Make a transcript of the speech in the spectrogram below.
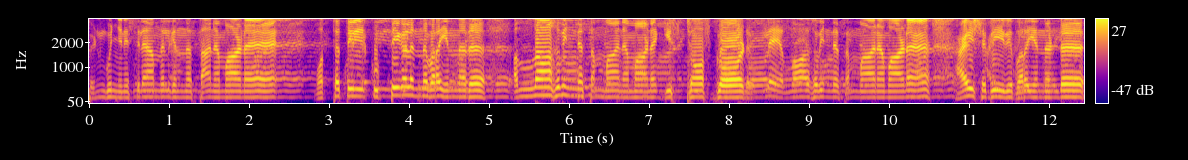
പെൺകുഞ്ഞിന് ഇസ്ലാം നൽകുന്ന സ്ഥാനമാണ്. മൊത്തത്തിൽ കുട്ടികൾ എന്ന് പറയുന്നത് അള്ളാഹുവിന്റെ സമ്മാനമാണ് ഗിഫ്റ്റ് ഓഫ് ഗോഡ് അല്ലേ? അള്ളാഹുവിന്റെ സമ്മാനമാണ്. ആയിഷ ബീവി പറയുന്നുണ്ട്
